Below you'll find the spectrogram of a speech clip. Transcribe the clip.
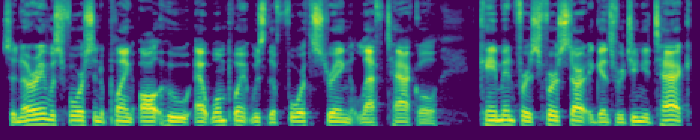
So Notre Dame was forced into playing Alt, who at one point was the fourth string left tackle, came in for his first start against Virginia Tech,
